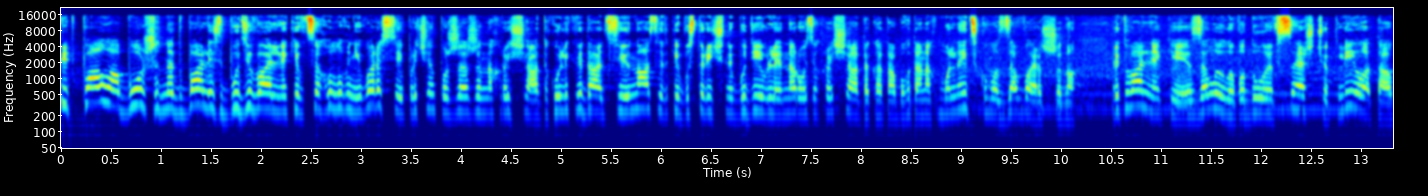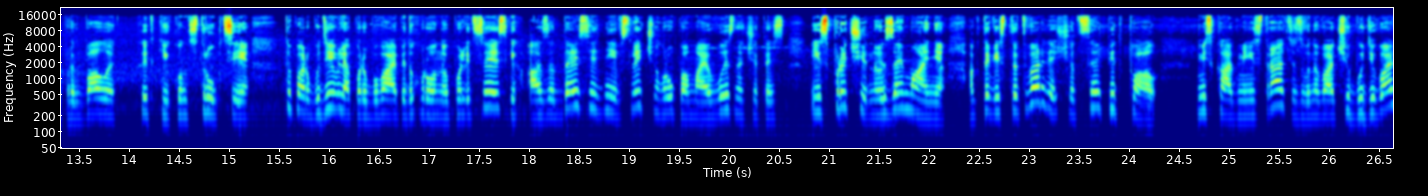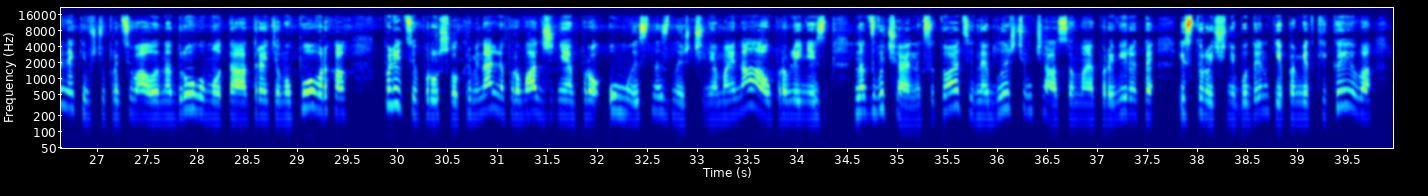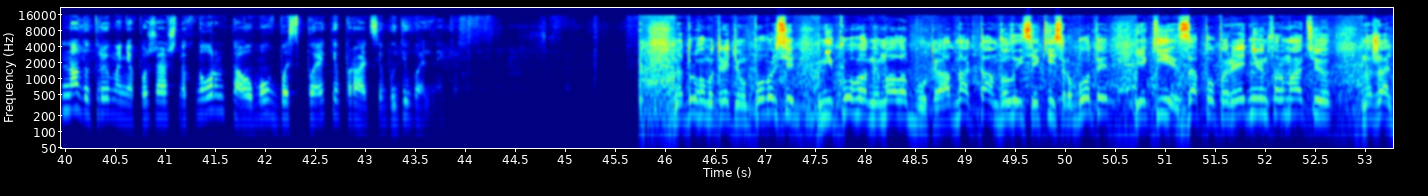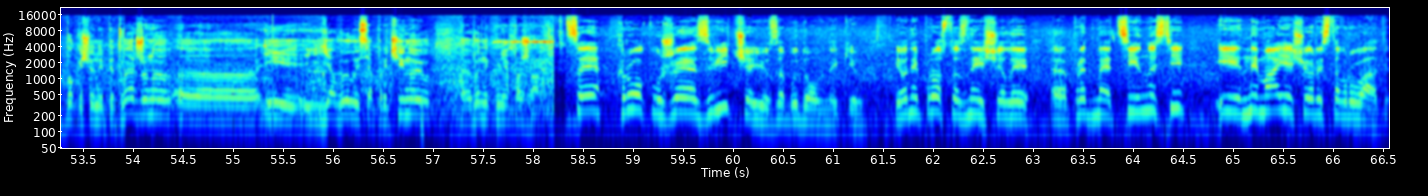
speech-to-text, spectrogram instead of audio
Підпал або ж недбалість будівельників – це головні версії причин пожежі на Хрещатику. Ліквідацію наслідків історичної будівлі на розі Хрещатика та Богдана Хмельницького завершено. Рятувальники залили водою все, що тліло, та придбали хиткі конструкції. Тепер будівля перебуває під охороною поліцейських, а за 10 днів слідча група має визначитись із причиною займання. Активісти твердять, що це підпал. Міська адміністрація звинувачує будівельників, що працювали на другому та третьому поверхах. Поліція порушила кримінальне провадження про умисне знищення майна. А управління із надзвичайних ситуацій найближчим часом має перевірити історичні будинки і пам'ятки Києва на дотримання пожежних норм та умов безпеки праці будівельників. На другому, третьому поверсі нікого не мало бути. Однак там велись якісь роботи, які за попередньою інформацією, на жаль, поки що не підтвердженою, е, і явилися причиною е, виникнення пожару. Це крок уже з відчаю забудовників, і вони просто знищили е, предмет цінності і немає що реставрувати.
